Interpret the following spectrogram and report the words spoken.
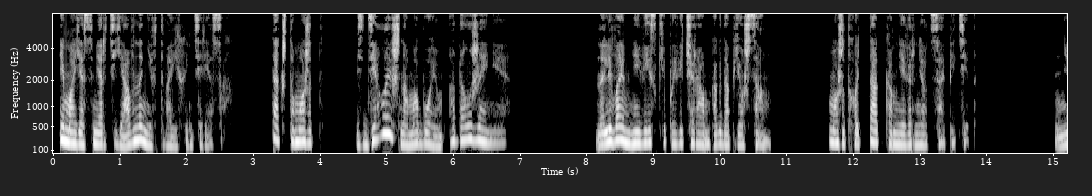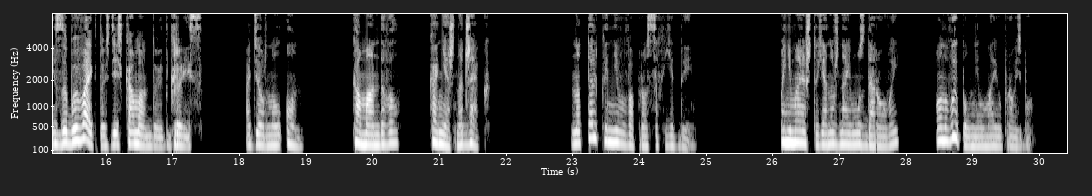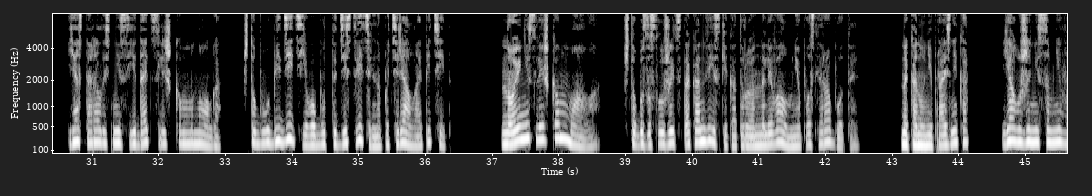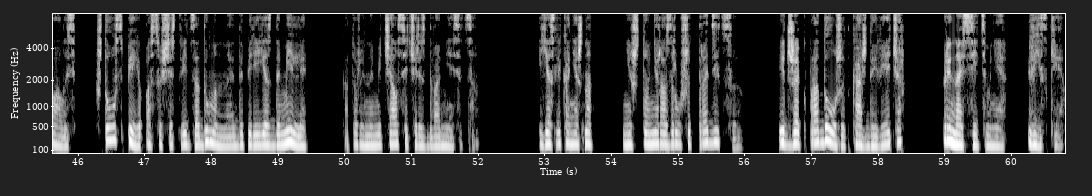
и моя смерть явно не в твоих интересах. Так что, может, сделаешь нам обоим одолжение? Наливай мне виски по вечерам, когда пьешь сам. Может, хоть так ко мне вернется аппетит. «Не забывай, кто здесь командует, Грейс!» — одернул он. Командовал, конечно, Джек. Но только не в вопросах еды. Понимая, что я нужна ему здоровой, он выполнил мою просьбу. Я старалась не съедать слишком много, чтобы убедить его, будто действительно потеряла аппетит. Но и не слишком мало, чтобы заслужить стакан виски, который он наливал мне после работы. Накануне праздника я уже не сомневалась, что успею осуществить задуманное до переезда Милли, который намечался через два месяца. Если, конечно, ничто не разрушит традицию, и Джек продолжит каждый вечер приносить мне виски.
